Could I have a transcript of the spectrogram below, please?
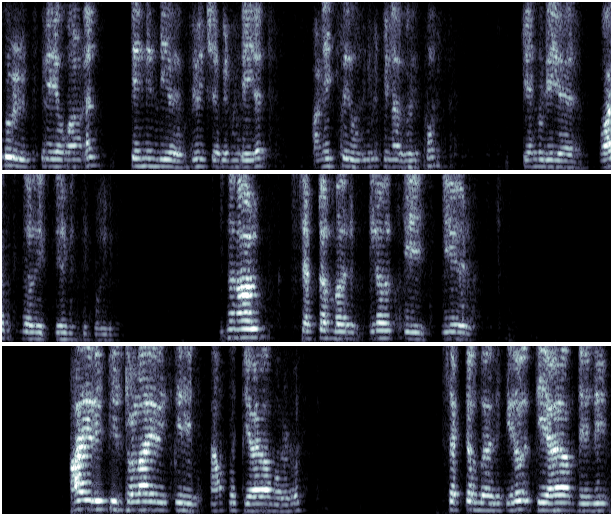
கூட்டுள் பிரியமான தென்னிந்திய திருச்சபையினுடைய அனைத்து உறுப்பினர்களுக்கும் என்னுடைய வாழ்த்துக்களை தெரிவித்துக் கொள்கிறேன். இந்த நாள் செப்டம்பர் இருபத்தி ஏழு. ஆயிரத்தி தொள்ளாயிரத்தி நாற்பத்தி ஏழாம் வருடம் செப்டம்பர் இருபத்தி ஏழாம் தேதி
